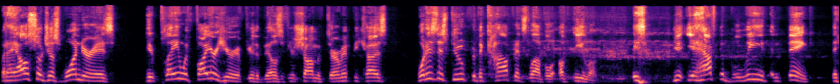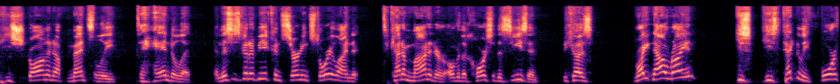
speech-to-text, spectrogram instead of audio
But I also just wonder is you're playing with fire here if you're the Bills, if you're Sean McDermott, because what does this do for the confidence level of Elam? Is you, you have to believe and think that he's strong enough mentally to handle it. And this is going to be a concerning storyline to, to kind of monitor over the course of the season because right now, Ryan, he's he's technically fourth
